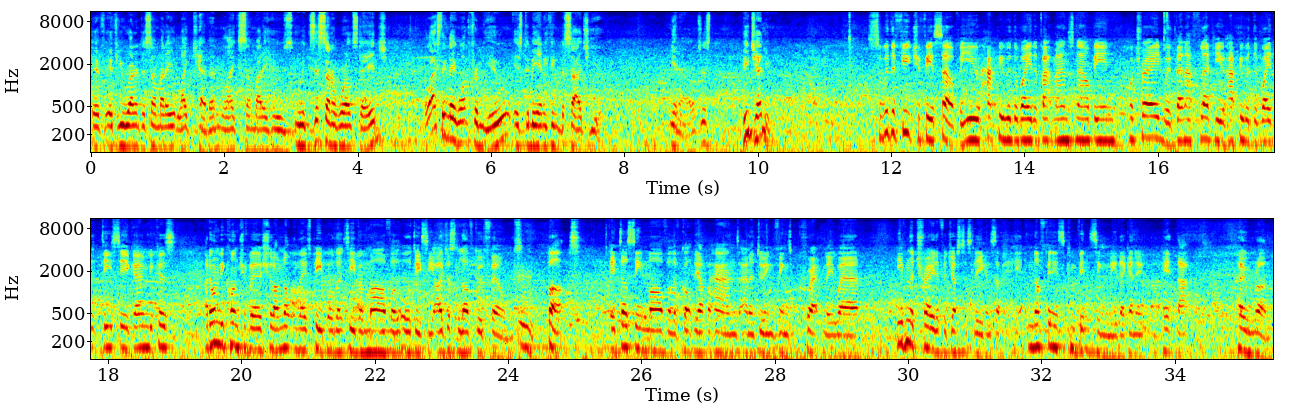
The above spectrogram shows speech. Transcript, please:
if, if you run into somebody like Kevin, like somebody who's, who exists on a world stage, the last thing they want from you is to be anything besides you. You know, just be genuine. So, with the future for yourself, are you happy with the way that Batman's now being portrayed with Ben Affleck? Are you happy with the way that DC are going? Because I don't want to be controversial. I'm not one of those people that's either Marvel or DC. I just love good films. Mm. But it does seem Marvel have got the upper hand and are doing things correctly. Where even the trailer for Justice League and stuff, it, nothing is convincing me they're going to hit that home run.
